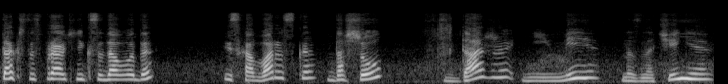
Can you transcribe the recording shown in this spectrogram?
Так что справочник садовода из Хабаровска дошел, даже не имея назначения,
